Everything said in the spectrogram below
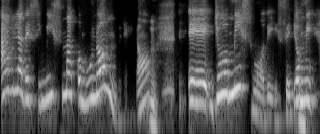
habla de sí misma como un hombre, ¿no? Mm. yo mismo, dice, yo mm. mi,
